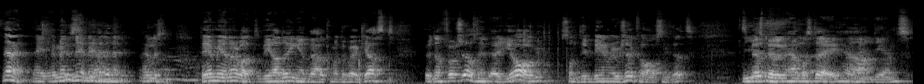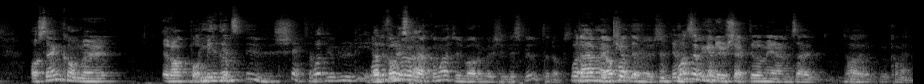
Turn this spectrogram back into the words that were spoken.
nej, nej, jag nej, nej, nej, nej, nej, lyssna. Det jag menar var att vi hade ingen välkommen till Skäggkast. Utan första avsnittet är jag som till ber om ursäkt för avsnittet. Som jag spelade in hemma hos dig, ja. Jens. Och sen kommer rakt på Ber om ursäkt, varför gjorde du det? Vad- Jag får kommer ihåg jag kommer ihåg att vi bad om ursäkt i slutet också. Och det här med jag bad om ursäkt. det var inte så mycket en ursäkt, det var mer en så här, ja, kom igen.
